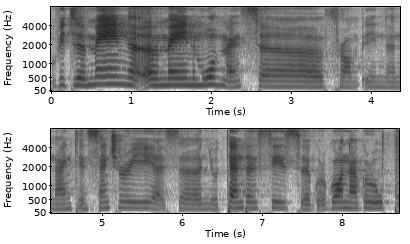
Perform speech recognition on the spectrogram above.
with the main uh, main movements uh, from in the 19th century as uh, new tendencies, Gorgona group,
